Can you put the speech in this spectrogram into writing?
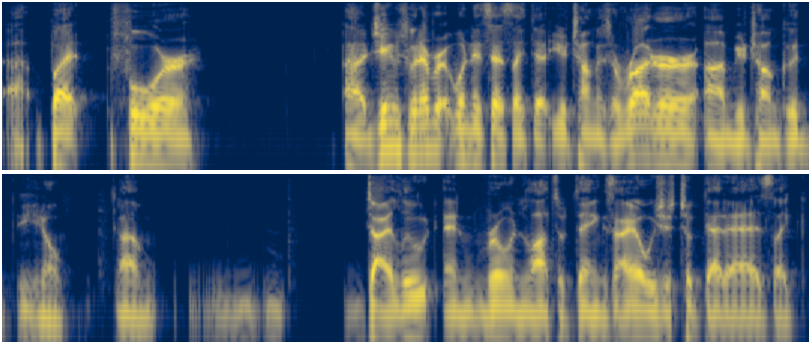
Uh, but for uh, James, whenever when it says like that, your tongue is a rudder, um, your tongue could you know um, dilute and ruin lots of things. I always just took that as like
